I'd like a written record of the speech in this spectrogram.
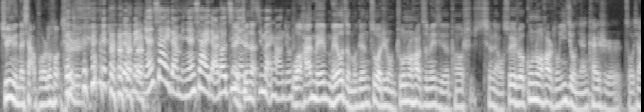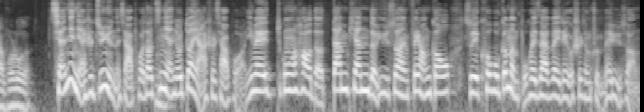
均匀的下坡路，就是对，每年下一点，每年下一点，到今年 基本上就是。我还没没有怎么跟做这种公众号自媒体的朋友深深聊过，所以说公众号是从一九年开始走下坡路的。前几年是均匀的下坡，到今年就是断崖式下坡，因为公众号的单篇的预算非常高，所以客户根本不会再为这个事情准备预算了，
